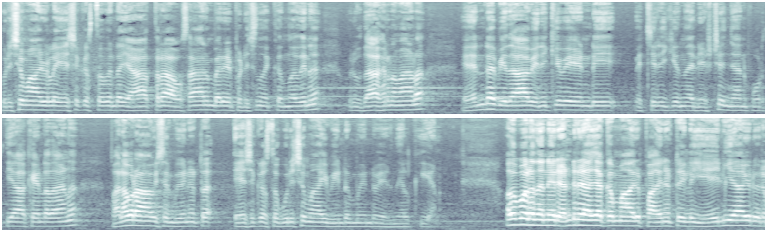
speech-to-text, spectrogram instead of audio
കുരിശുമായുള്ള യേശുക്രിസ്തുവിന്റെ യാത്ര അവസാനം വരെ പിടിച്ചു നിൽക്കുന്നതിന് ഒരു ഉദാഹരണമാണ്. എന്റെ പിതാവ് എനിക്ക് വേണ്ടി വെച്ചിരിക്കുന്ന ലക്ഷ്യം ഞാൻ പൂർത്തിയാക്കേണ്ടതാണ്. പല പ്രാവശ്യം വീണിട്ട് യേശുക്രിസ്തു കുരിശുമായി വീണ്ടും വീണ്ടും എഴുന്നേൽക്കുകയാണ്. അതുപോലെ തന്നെ രണ്ട് രാജാക്കന്മാർ പതിനെട്ടിൽ ഏലിയായുടെ ഒരു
